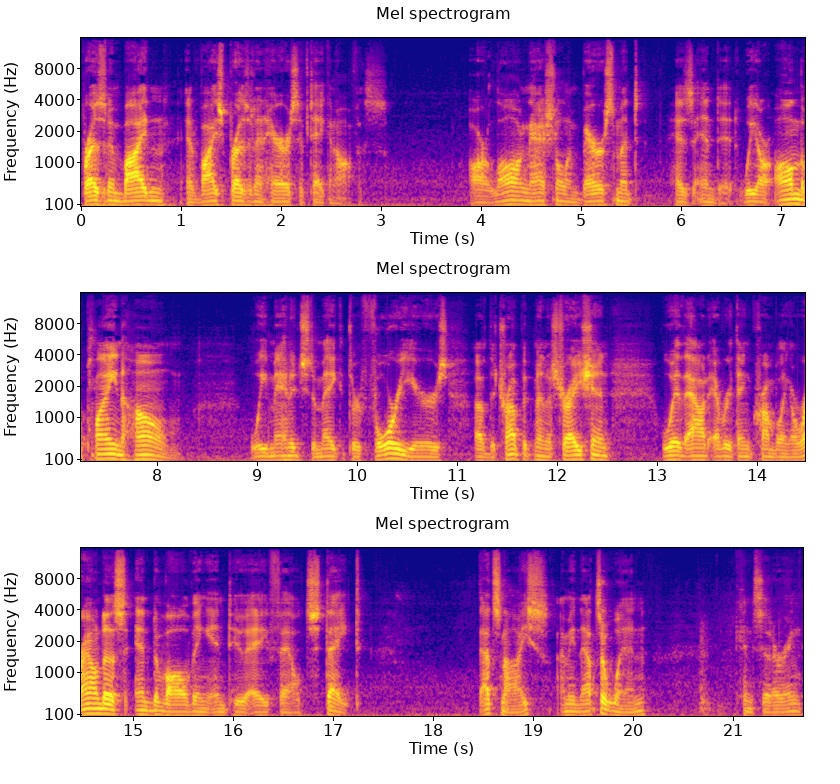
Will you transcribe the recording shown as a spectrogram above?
President Biden and Vice President Harris have taken office. Our long national embarrassment has ended. We are on the plane home. We managed to make it through four years of the Trump administration without everything crumbling around us and devolving into a failed state. That's nice. I mean, that's a win considering.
